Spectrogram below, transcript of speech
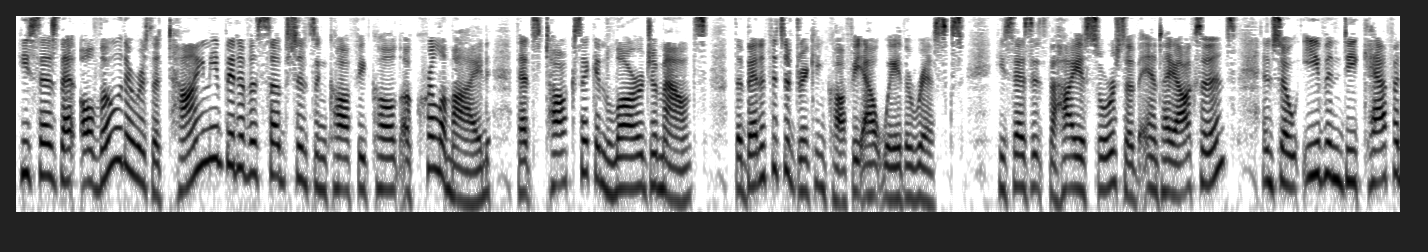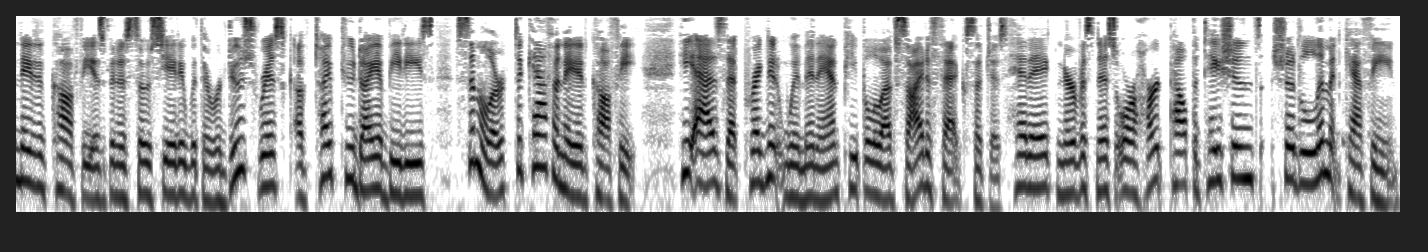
He says that although there is a tiny bit of a substance in coffee called acrylamide that's toxic in large amounts, the benefits benefits of drinking coffee outweigh the risks. He says it's the highest source of antioxidants, and so even decaffeinated coffee has been associated with a reduced risk of type 2 diabetes, similar to caffeinated coffee. He adds that pregnant women and people who have side effects such as headache, nervousness, or heart palpitations should limit caffeine.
